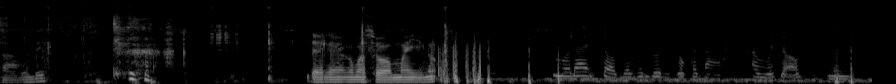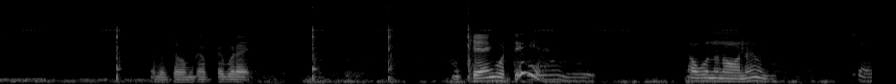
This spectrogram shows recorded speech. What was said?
ขึ้นกระตาเลยเด้ได้แล้วก็มาสอบใหม่อีกเนาะบ่ได้สอบแล้วเป็นต้นตกกระตาทำบ่สอบอืมก็มาสอบกับไปบ่ได้หมดแข็งหมดเด้โอ้ยมีเอาวนนอนๆนะมันแข็ง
